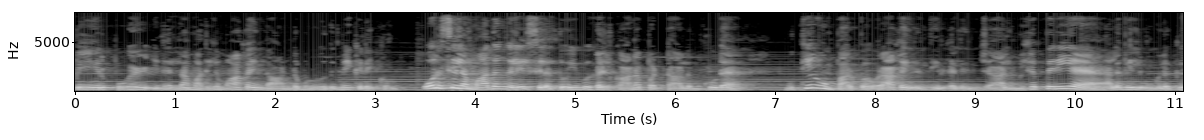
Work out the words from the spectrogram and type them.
பேர் புகழ் இதெல்லாம் அதிகமாக இந்த ஆண்டு முழுவதுமே கிடைக்கும். ஒரு சில மாதங்களில் சில தொய்வுகள் காணப்பட்டாலும் கூட உத்தியோகம் பார்ப்பவராக இருந்தீர்கள் என்றால் மிகப்பெரிய அளவில் உங்களுக்கு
